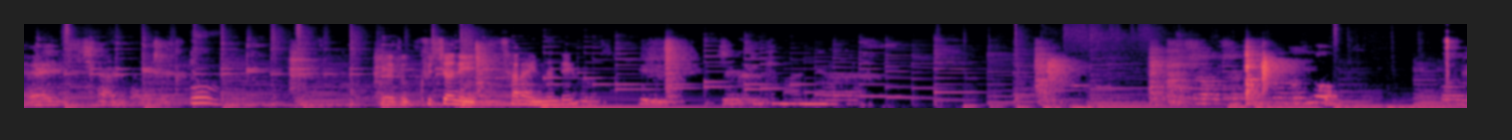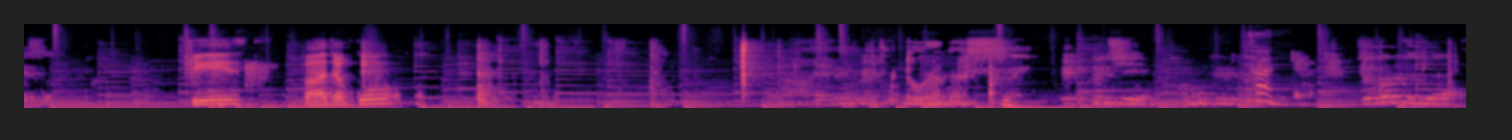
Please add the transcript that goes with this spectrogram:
에이, 오, 그래도 쿠션이 살아 있는데요. 이제 그렇게 많냐? 자, 자, 자, 이거 뭐 됐어? 긴 빠졌고 돌아갔어. 선, 저거는 준대.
